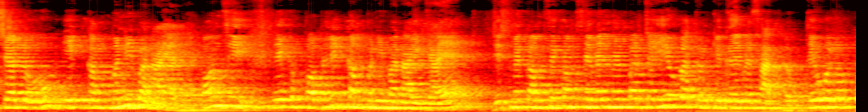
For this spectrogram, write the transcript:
चलो, एक कंपनी बनाया जाए। कौन सी? एक पब्लिक कंपनी बनाई जाए, जिसमें कम से कम सेवन मेंबर चाहिए होगा तो उनके घर में सात लोग थे वो लोग,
